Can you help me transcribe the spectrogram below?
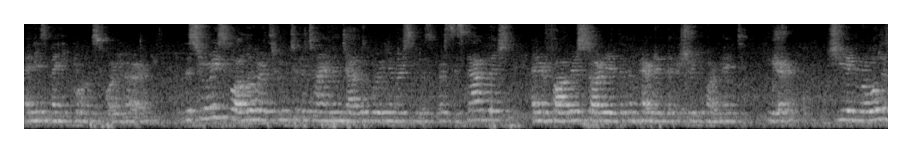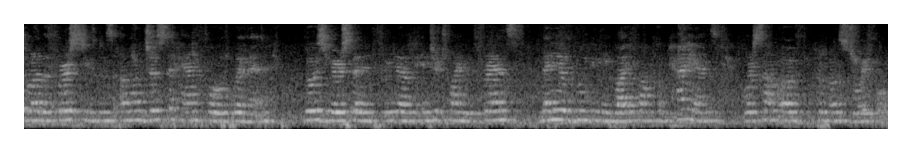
and his many poems for her. The stories follow her through to the time when Jadavpur University was first established, and her father started the comparative literature department here. She enrolled as one of the first students among just a handful of women. Those years spent in freedom, intertwined with friends, many of whom became lifelong companions, were some of her most joyful.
